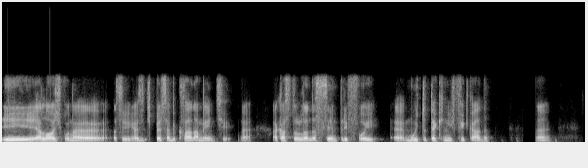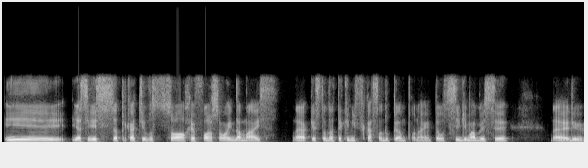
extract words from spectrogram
E é lógico, né, assim, a gente percebe claramente, né, a Castrolanda sempre foi é, muito tecnificada, né? E, e assim, esses aplicativos só reforçam ainda mais né, a questão da tecnificação do campo, né? Então, o Sigma ABC, né, ele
